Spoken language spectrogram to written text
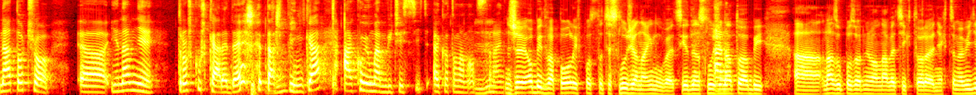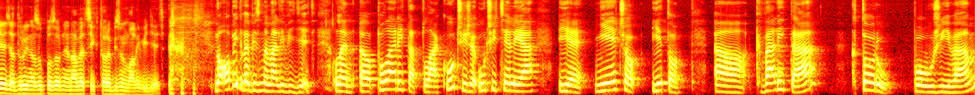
na to, čo eh, je na mne trošku škaredé, tá mhm. špinka, ako ju mám vyčistiť, ako to mám odstrániť. Mm-hmm. Že obidva póly v podstate slúžia na inú vec. Jeden slúži ano. na to, aby nás upozorňoval na veci, ktoré nechceme vidieť a druhý nás upozorňuje na veci, ktoré by sme mali vidieť. No obidve by sme mali vidieť. Len uh, polarita tlaku, čiže učitelia je niečo, je to uh, kvalita, ktorú používam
